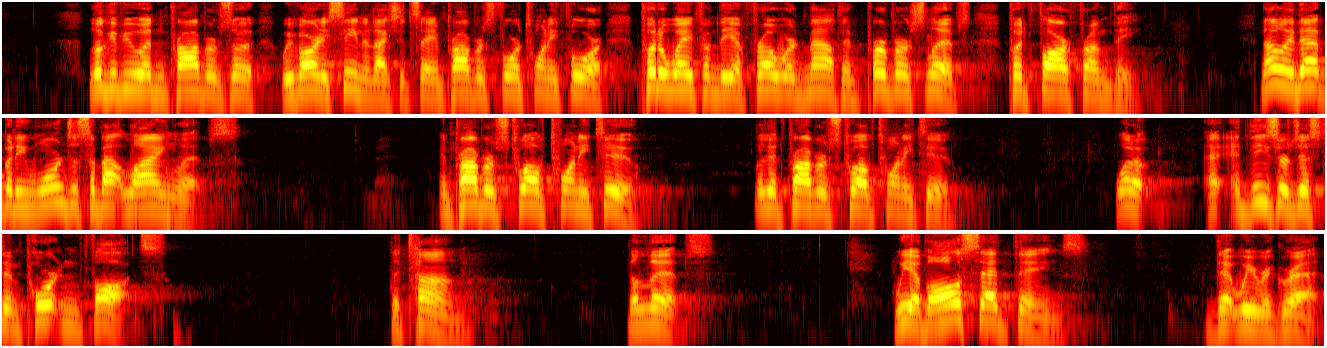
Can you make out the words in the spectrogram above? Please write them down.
Look, if you would, in Proverbs, uh, we've already seen it, I should say, in Proverbs 4.24, put away from thee a froward mouth and perverse lips, put far from thee. Not only that, but he warns us about lying lips. In Proverbs 12.22, look at Proverbs 12.22. What a, these are just important thoughts. The tongue, the lips, we have all said things that we regret.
